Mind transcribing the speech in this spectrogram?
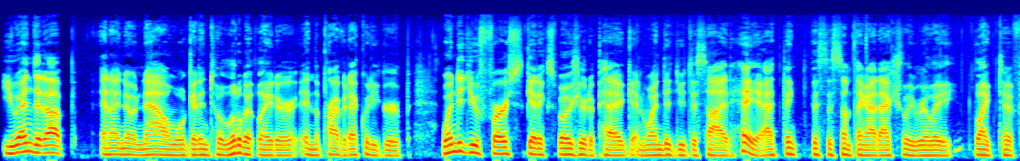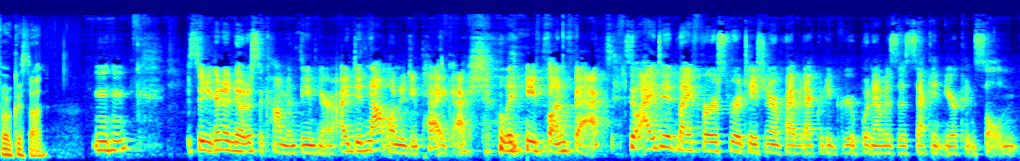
you ended up and I know now, and we'll get into a little bit later in the private equity group. When did you first get exposure to PEG, and when did you decide, hey, I think this is something I'd actually really like to focus on? Mm-hmm. So you're going to notice a common theme here. I did not want to do PEG, actually. Fun fact. So I did my first rotation in our private equity group when I was a second year consultant,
